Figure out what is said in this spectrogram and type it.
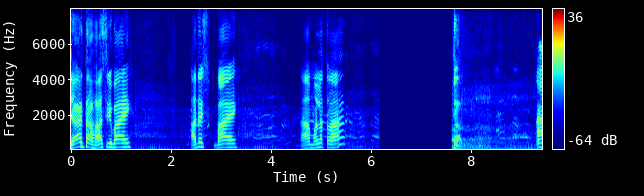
జాగ్రత్త హాశ్రీ బాయ్ ఆదర్శ్ బాయ్ మళ్ళత్వా ఆ,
